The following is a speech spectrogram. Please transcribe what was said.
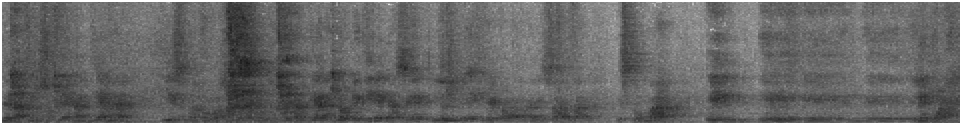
de la filosofía kantiana y esa transformación de la filosofía kantiana lo que tiene que hacer y el eje para realizarla es tomar el, eh, el, lenguaje,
